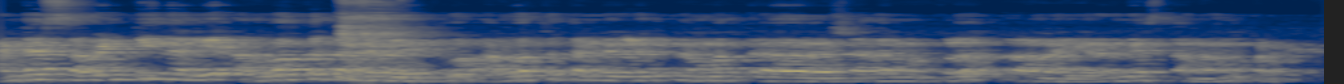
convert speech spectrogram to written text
ಅಂಡರ್ ಸೆವೆಂಟೀನ್ ಅಲ್ಲಿ ಅರವತ್ತು ತಂಡಗಳಿದ್ದು ಅರವತ್ತು ತಂಡಗಳಲ್ಲಿ ನಮ್ಮ ಶಾಲಾ ಮಕ್ಕಳು ಎರಡನೇ ಸ್ಥಾನವನ್ನು ಪಡೆದಿದ್ದಾರೆ.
